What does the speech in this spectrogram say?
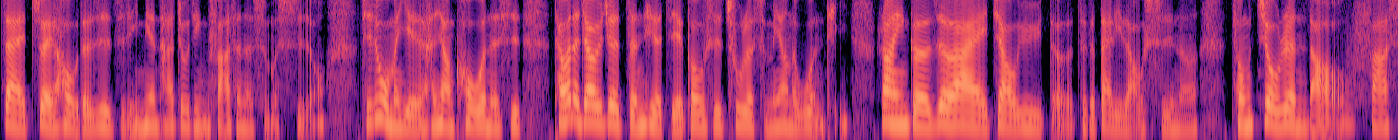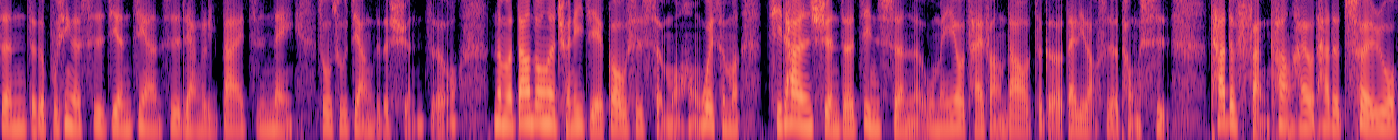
在最后的日子里面，他究竟发生了什么事哦？其实我们也很想叩问的是，台湾的教育界整体的结构是出了什么样的问题，让一个热爱教育的这个代理老师呢，从就任到发生这个不幸的事件，竟然是两个礼拜之内做出这样子的选择哦？那么当中的权力结构是什么？哈，为什么其他人选择？晋升了，我们也有采访到这个代理老师的同事，他的反抗，还有他的脆弱，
